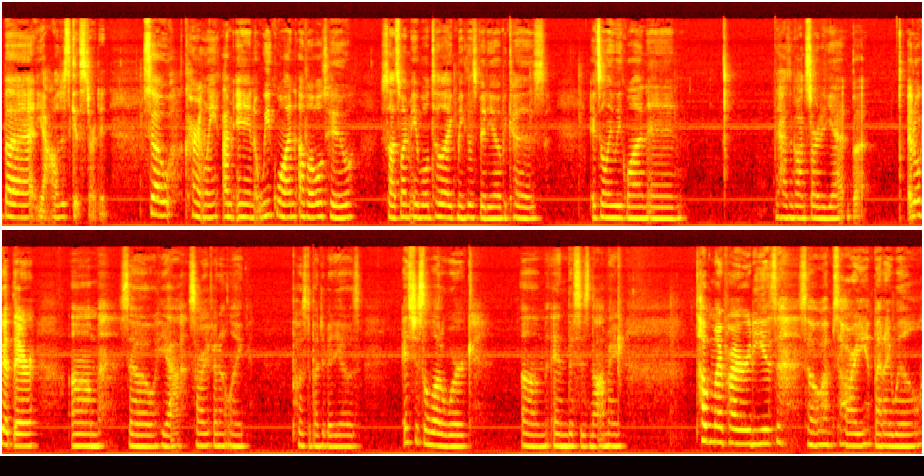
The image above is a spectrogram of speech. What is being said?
but yeah, I'll just get started. So currently I'm in week one of level two. So that's why I'm able to like make this video because it's only week one and it hasn't gotten started yet, but it'll get there. Um, so yeah, sorry if I don't like post a bunch of videos. It's just a lot of work. Um, and this is not my top of my priorities, so I'm sorry, but I will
